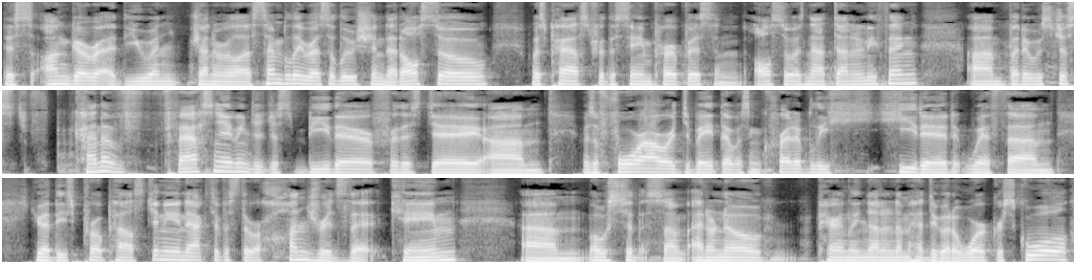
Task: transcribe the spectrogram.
this UNGA, the UN General Assembly resolution that also was passed for the same purpose and also has not done anything. Um, but it was just kind of fascinating to just be there for this day. Um, it was a four hour debate that was incredibly heated with, um, you had these pro-Palestinian activists. There were hundreds that came. Um, most of the, some, I don't know, apparently none of them had to go to work or school.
